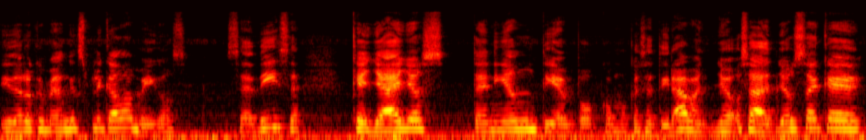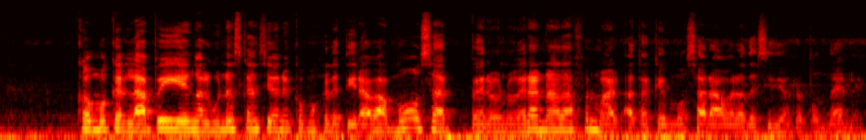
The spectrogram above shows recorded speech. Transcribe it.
y de lo que me han explicado amigos, se dice que ya ellos tenían un tiempo como que se tiraban. Yo, o sea, yo sé que como que el lápiz en algunas canciones como que le tiraba a Mozart, pero no era nada formal hasta que Mozart ahora decidió responderle.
